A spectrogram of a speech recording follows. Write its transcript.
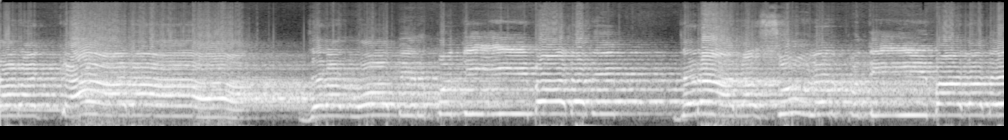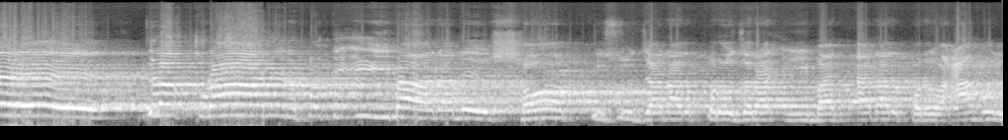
তারা কারা? যারা রবের প্রতি আনে যারা রাসূলের প্রতি আনে যারা কোরআনের প্রতি ঈমান আনে সব কিছু জানার পরেও যারা ইমান আনার পরেও আমল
